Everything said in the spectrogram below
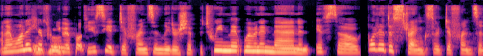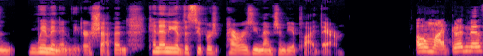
And I want to hear mm-hmm. from you, if you see a difference in leadership between women and men. And if so, what are the strengths or difference in women in leadership? And can any of the superpowers you mentioned be applied there? Oh my goodness,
